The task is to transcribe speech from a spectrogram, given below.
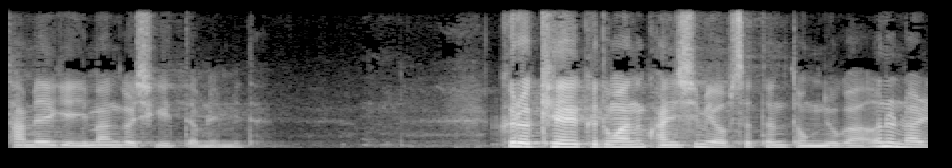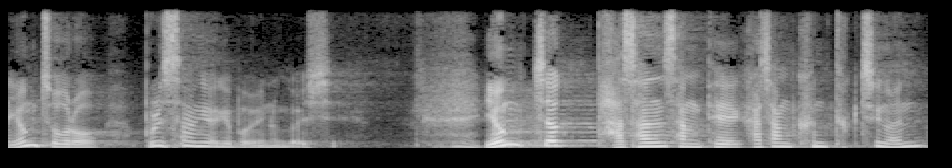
자매에게 임한 것이기 때문입니다. 그렇게 그동안 관심이 없었던 동료가 어느 날 영적으로 불쌍하게 보이는 것이 영적 파산 상태의 가장 큰 특징은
